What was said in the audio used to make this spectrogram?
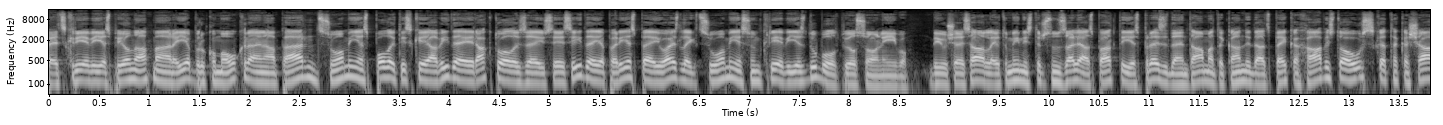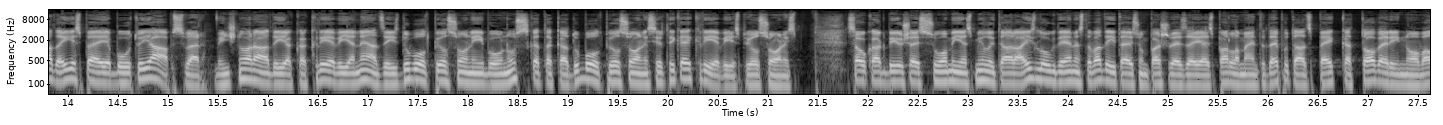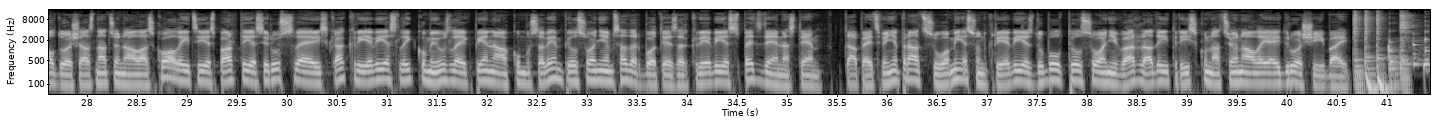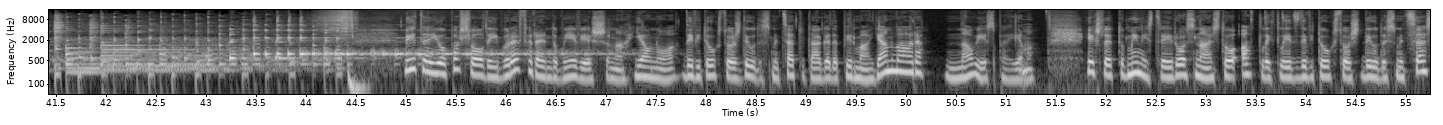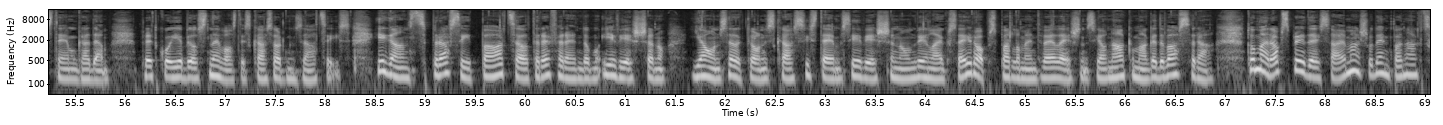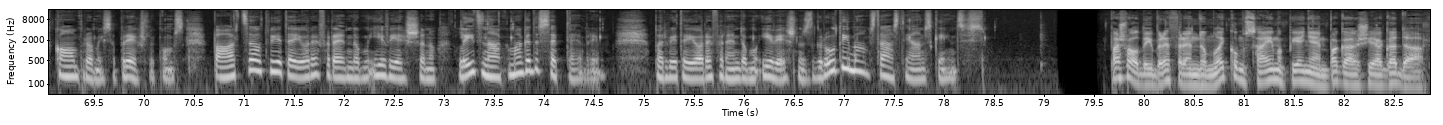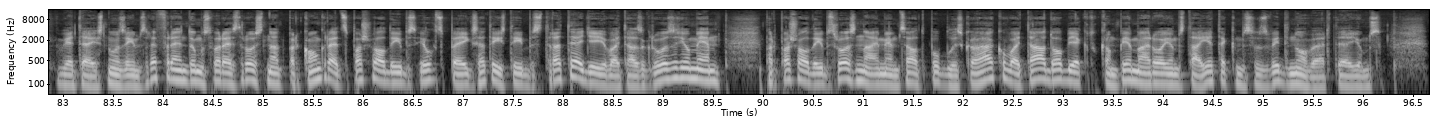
Pēc Krievijas pilna apmēra iebrukuma Ukrainā pērn Somijas politiskajā vidē ir aktualizējusies ideja par iespēju aizliegt Somijas un Krievijas dubultpilsonību. Bijušais ārlietu ministrs un zaļās partijas prezidenta amata kandidāts Peka Hāvisto uzskata, ka šāda iespēja būtu jāapsver. Viņš norādīja, ka Krievija neatzīs dubultpilsonību un uzskata, ka dubultpilsonis ir tikai Krievijas pilsonis. Savukārt bijušais Somijas militārā izlūkdienesta vadītājs un pašreizējais parlamenta deputāts Peka Toveri no valdošās Nacionālās koalīcijas partijas ir uzsvēris, ka Krievijas likumi uzliek pienākumu saviem pilsoņiem sadarboties ar Krievijas spēcdienestiem. Tāpēc viņa prāt Somijas un Krievijas dubultpilsoņi var radīt risku nacionālajai drošībai. Vietējo pašvaldību referendumu ieviešana jau no 2024. gada 1. janvāra nav iespējama. Iekšlietu ministrija rosinājusi to atlikt līdz 2026. gadam, pret ko iebilst nevalstiskās organizācijas. Iegānsts prasīt pārcelt referendumu ieviešanu, jaunas elektroniskās sistēmas ieviešana un vienlaikus Eiropas parlamenta vēlēšanas jau nākamā gada vasarā. Tomēr apspriedēja saimā šodien panākts kompromisa priekšlikums pārcelt vietējo referendumu ieviešanu līdz nākamā gada septembrim. Par vietējo referendumu ieviešanas grūtībām stāstīja Jānis Kīncis. Pašvaldību referendumu likumu saima pieņēma pagājušajā gadā. Vietējas nozīmes referendumus varēs rosināt par konkrētas pašvaldības ilgspējīgas attīstības stratēģiju vai tās grozījumiem, par pašvaldības rosinājumiem celt publisku ēku vai tādu objektu, kam piemērojams tā ietekmes uz vidi novērtējums.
